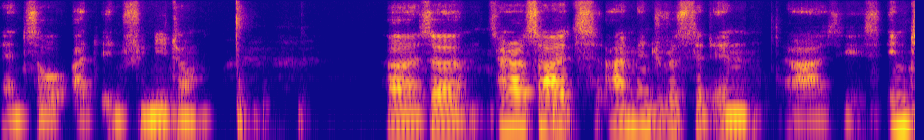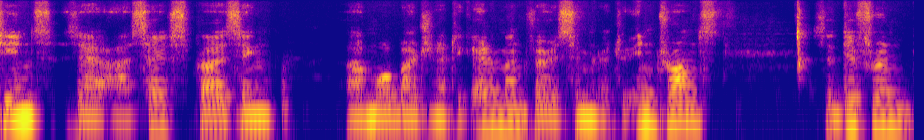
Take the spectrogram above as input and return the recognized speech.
and so ad infinitum. Uh, the parasites I'm interested in are these inteins. They are self-splicing uh, mobile genetic element, very similar to introns. The different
